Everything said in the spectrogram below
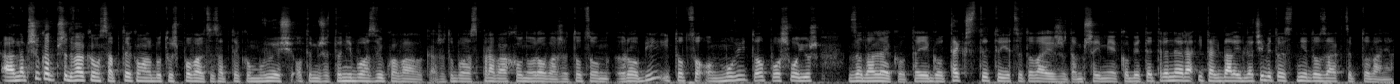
a na przykład przed walką z apteką albo tuż po walce z apteką mówiłeś o tym, że to nie była zwykła walka, że to była sprawa honorowa, że to co on robi i to co on mówi, to poszło już za daleko. Te jego teksty, ty je cytowałeś, że tam przejmie kobietę trenera i tak dalej. Dla Ciebie to jest nie do zaakceptowania.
